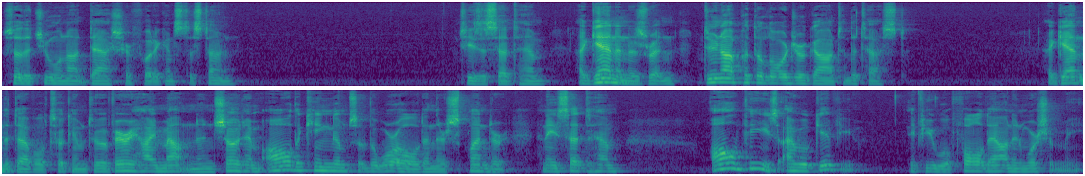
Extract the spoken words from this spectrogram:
so that you will not dash your foot against a stone. Jesus said to him, Again it is written, Do not put the Lord your God to the test. Again the devil took him to a very high mountain and showed him all the kingdoms of the world and their splendor. And he said to him, All these I will give you, if you will fall down and worship me.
